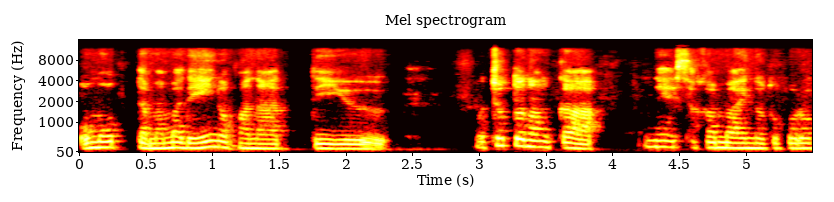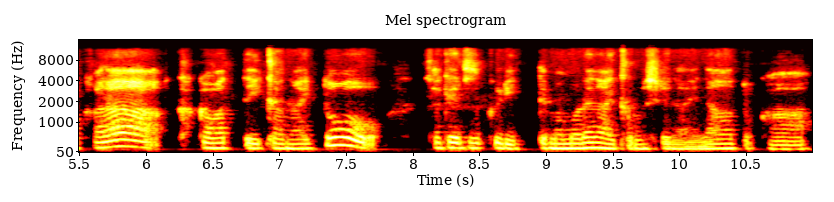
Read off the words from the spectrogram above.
思ったままでいいのかなっていう、もうちょっとなんか、ね、酒米のところから関わっていかないと、酒造りって守れないかもしれないなとか、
